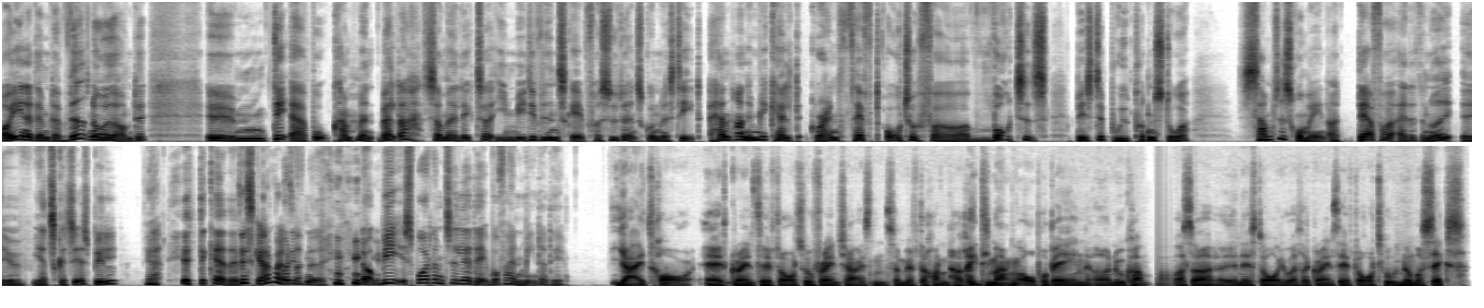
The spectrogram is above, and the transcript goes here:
Og en af dem, der ved noget om det, øhm, det er Bo Kampmann Walter, som er lektor i medievidenskab fra Syddansk Universitet. Han har nemlig kaldt Grand Theft Auto for vor tids bedste bud på den store samtidsroman, og derfor er det da noget, øh, jeg skal til at spille. Ja. det kan jeg da Det skal du altså. finde ud af. Nå, vi spurgte ham tidligere i dag, hvorfor han mener det. Jeg tror, at Grand Theft Auto-franchisen, som efterhånden har rigtig mange år på banen, og nu kommer så øh, næste år jo altså Grand Theft Auto nummer 6,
